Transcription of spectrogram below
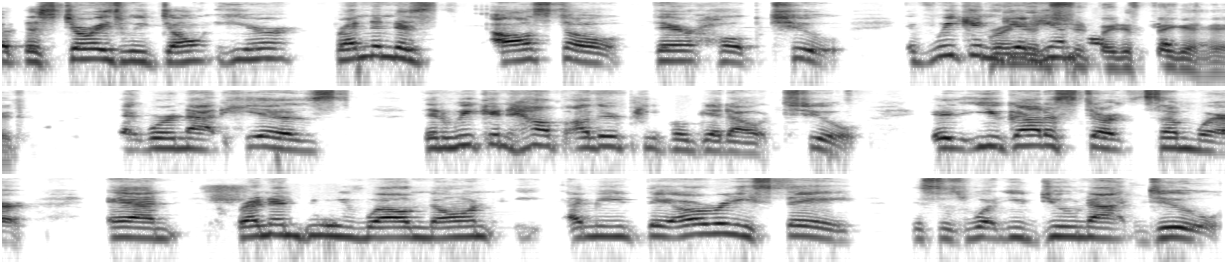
but the stories we don't hear, Brendan is also their hope too. If we can Brendan get him should be the figurehead. that we're not his, then we can help other people get out too. It- you got to start somewhere. And Brendan being well known, I mean, they already say this is what you do not do,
